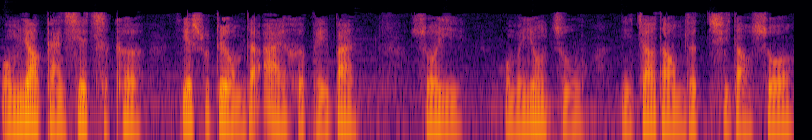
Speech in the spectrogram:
我们要感谢此刻耶稣对我们的爱和陪伴，所以我们用主你教导我们的祈祷说。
